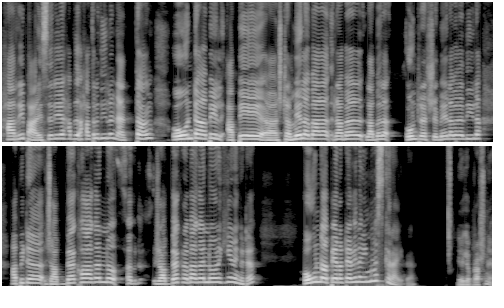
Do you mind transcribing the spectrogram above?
හරි පරිසරය හතල දීල නැත්තං ඔවුන්ට අපේ අපේ ශ්‍රමය ලබාල රබල් ලබල ඔවුන් ශ්‍රමය ලබල දීලා අපිට ජොබ්බැක් හවාගන්න ජොබ්බැක් ලබාගන්න ඕන කියනකට ඔවුන් අපේ රට ඇවෙලා ඉන්වස් කරයිද? ඒක ප්‍රශ්නය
